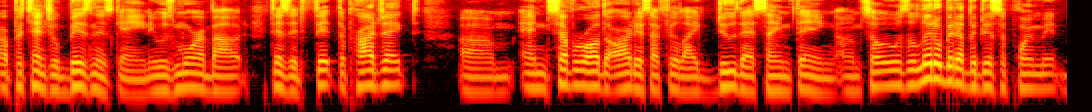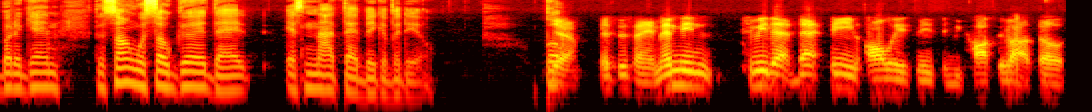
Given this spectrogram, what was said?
a potential business gain. It was more about does it fit the project? Um, and several other artists I feel like do that same thing. Um, so it was a little bit of a disappointment, but again, the song was so good that it's not that big of a deal. But- yeah, it's the same. I mean, to me, that that theme always needs to be talked about. So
